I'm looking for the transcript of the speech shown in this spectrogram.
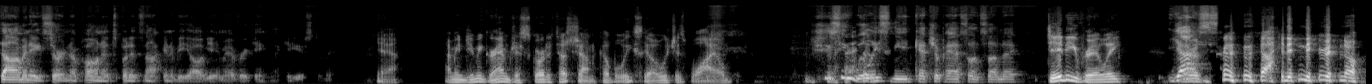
dominate certain opponents, but it's not going to be all game every game like it used to be. Yeah. I mean, Jimmy Graham just scored a touchdown a couple weeks ago, which is wild. Did you see Willie Snead catch a pass on Sunday? Did he really? Yes. I didn't even know.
